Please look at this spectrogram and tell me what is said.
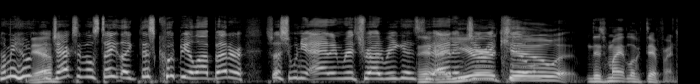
I mean, who Yeah. Jacksonville State like this could be a lot better, especially when you add in Rich Rodriguez, you Yeah, add a in Jerry Kill. two, this might look different.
